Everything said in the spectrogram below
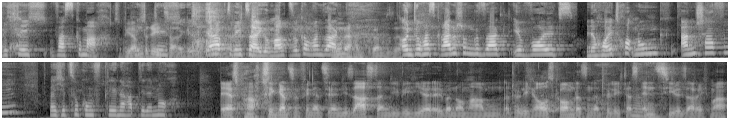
richtig was gemacht. Wir haben Drehzahl gemacht. Ihr habt Drehzahl gemacht, so kann man sagen. Ohne Handbremse. Und du hast gerade schon gesagt, ihr wollt eine Heutrocknung anschaffen. Welche Zukunftspläne habt ihr denn noch? Erstmal aus den ganzen finanziellen Desastern, die wir hier übernommen haben, natürlich rauskommen. Das ist natürlich das mhm. Endziel, sag ich mal.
